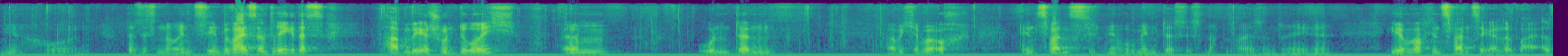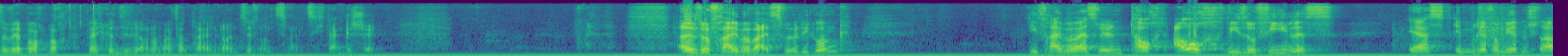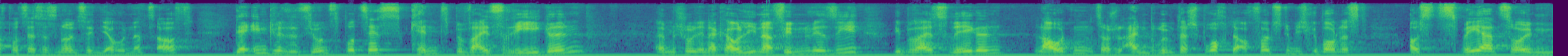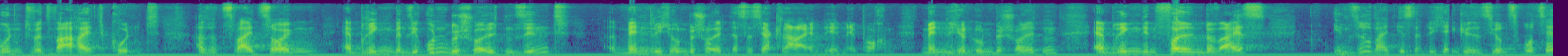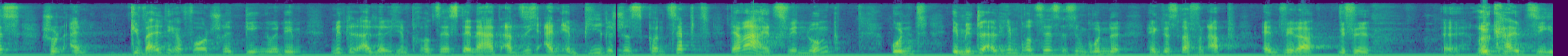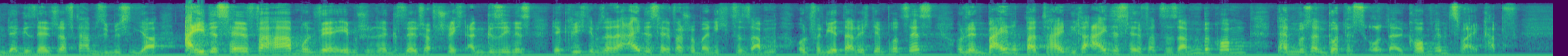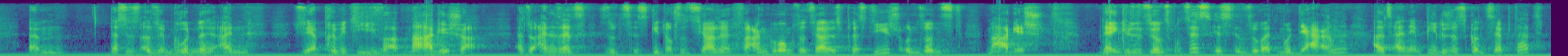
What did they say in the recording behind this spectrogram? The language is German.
mir holen. Das ist 19 Beweisanträge. Das haben wir ja schon durch. Ähm, und dann habe ich aber auch den 20, ja Moment, das ist noch Beweisanträge. Hier haben wir auch den 20er dabei. Also wer braucht noch, vielleicht können Sie die auch nochmal verteilen, 19 und 20. Dankeschön. Also freie Beweiswürdigung. Die freie Beweiswürdigung taucht auch, wie so vieles, erst im reformierten Strafprozess des 19. Jahrhunderts auf. Der Inquisitionsprozess kennt Beweisregeln. Ähm, schon in der Carolina finden wir sie. Die Beweisregeln lauten, zum Beispiel ein berühmter Spruch, der auch volkstümlich geworden ist, aus zweier Zeugen Mund wird Wahrheit kund. Also zwei Zeugen erbringen, wenn sie unbescholten sind, äh, männlich unbescholten, das ist ja klar in den Epochen, männlich und unbescholten, erbringen den vollen Beweis. Insoweit ist natürlich der Inquisitionsprozess schon ein gewaltiger Fortschritt gegenüber dem mittelalterlichen Prozess, denn er hat an sich ein empirisches Konzept der Wahrheitsfindung. Und im mittelalterlichen Prozess ist im Grunde, hängt es davon ab, entweder wie viel äh, Rückhalt sie in der Gesellschaft haben. Sie müssen ja Eideshelfer haben und wer eben schon in der Gesellschaft schlecht angesehen ist, der kriegt eben seine Eideshelfer schon mal nicht zusammen und verliert dadurch den Prozess. Und wenn beide Parteien ihre Eideshelfer zusammenbekommen, dann muss ein Gottesurteil kommen im Zweikampf. Ähm, das ist also im Grunde ein sehr primitiver, magischer also einerseits, es geht auf soziale Verankerung, soziales Prestige und sonst magisch. Der Inquisitionsprozess ist insoweit modern, als ein empirisches Konzept hat.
